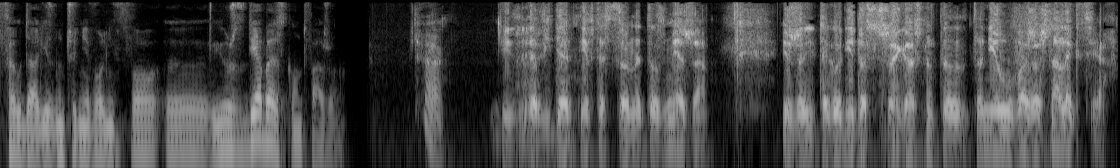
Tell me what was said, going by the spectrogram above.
feudalizm czy niewolnictwo e, już z diabelską twarzą. Tak. I ewidentnie w tę stronę to zmierza. Jeżeli tego nie dostrzegasz, no to, to nie uważasz na lekcjach.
